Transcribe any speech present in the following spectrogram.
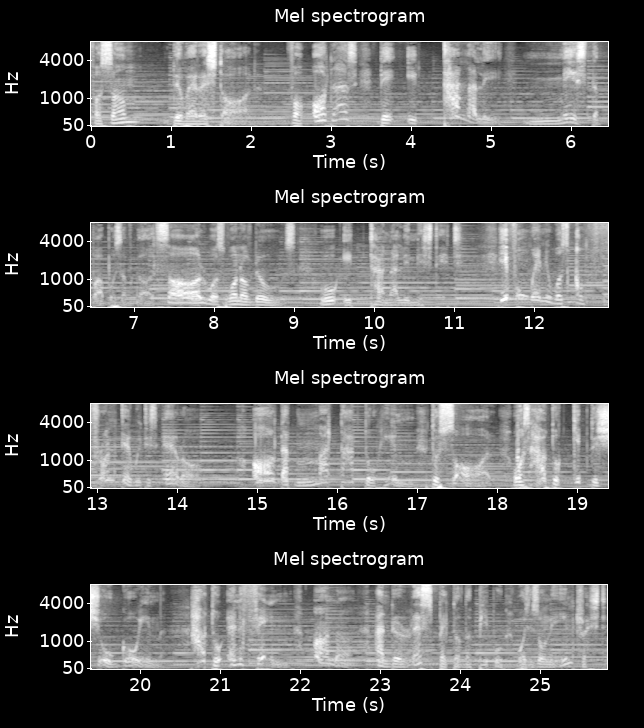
For some, they were restored. For others, they eternally missed the purpose of God. Saul was one of those who eternally missed it. Even when he was confronted with his error, all that mattered to him, to Saul, was how to keep the show going, how to earn fame, honor, and the respect of the people was his only interest.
